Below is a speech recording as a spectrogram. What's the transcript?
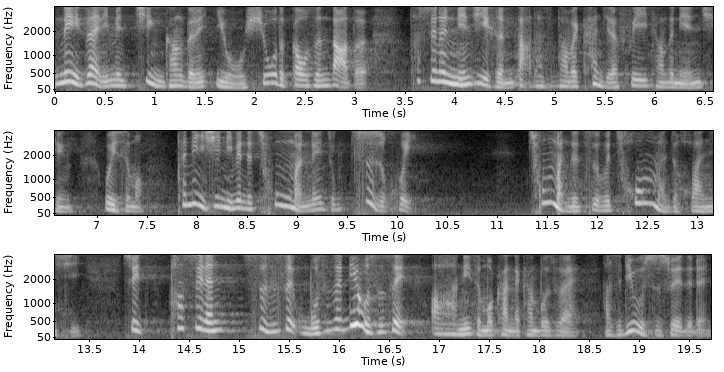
内在里面健康的人，有修的高深大德，他虽然年纪很大，但是他会看起来非常的年轻。为什么？他内心里面的充满了一种智慧，充满着智慧，充满着欢喜，所以他虽然四十岁、五十岁、六十岁啊，你怎么看都看不出来他是六十岁的人，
